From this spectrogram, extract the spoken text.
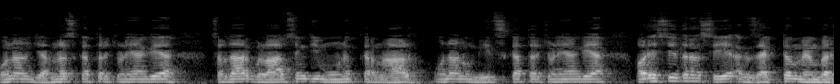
ਉਹਨਾਂ ਨੂੰ ਜਰਨਲ ਸਕੱਤਰ ਚੁਣਿਆ ਗਿਆ। ਸਰਦਾਰ ਗੁਲਾਬ ਸਿੰਘ ਜੀ ਮੂਨਕ ਕਰਨਾਲ, ਉਹਨਾਂ ਨੂੰ ਮੀਤ ਸਕੱਤਰ ਚੁਣਿਆ ਗਿਆ। ਔਰ ਇਸੇ ਤਰ੍ਹਾਂ ਸੇ ਐਗਜ਼ੈਕਟਿਵ ਮੈਂਬਰ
